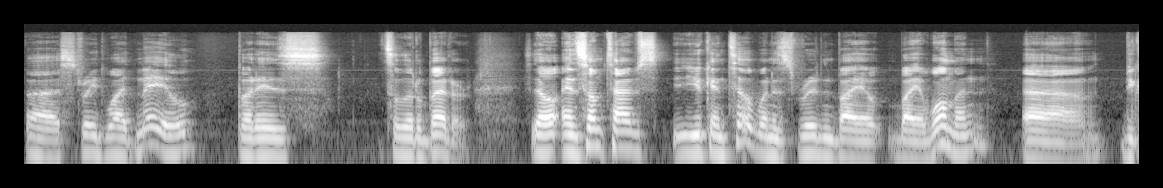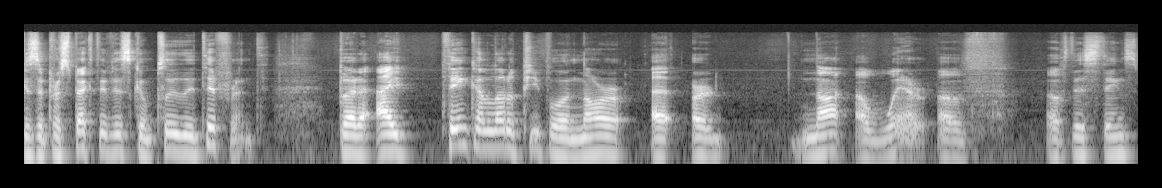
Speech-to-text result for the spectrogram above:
a straight white male, but is it's a little better. So and sometimes you can tell when it's written by a by a woman uh, because the perspective is completely different. But I think a lot of people are not uh, are not aware of of these things.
